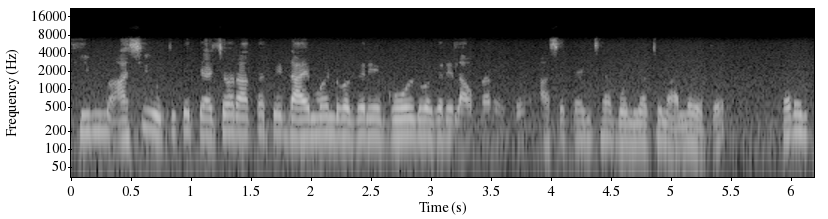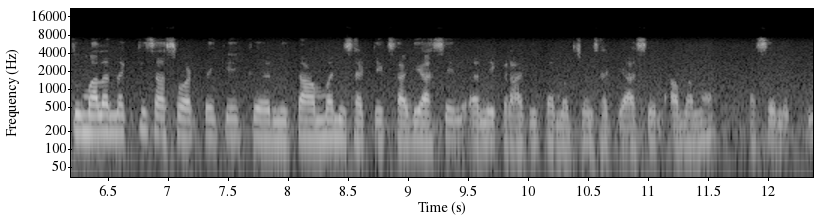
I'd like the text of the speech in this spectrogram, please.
थीम अशी होती की त्याच्यावर आता ते डायमंड वगैरे गोल्ड वगैरे लावणार होतं असं त्यांच्या बोलण्यातून आलं होतं. परंतु मला नक्कीच असं वाटतं की एक नीता अंबानीसाठी एक साडी असेल आणि एक राधिका मर्चंटसाठी असेल आम्हाला असं नक्की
